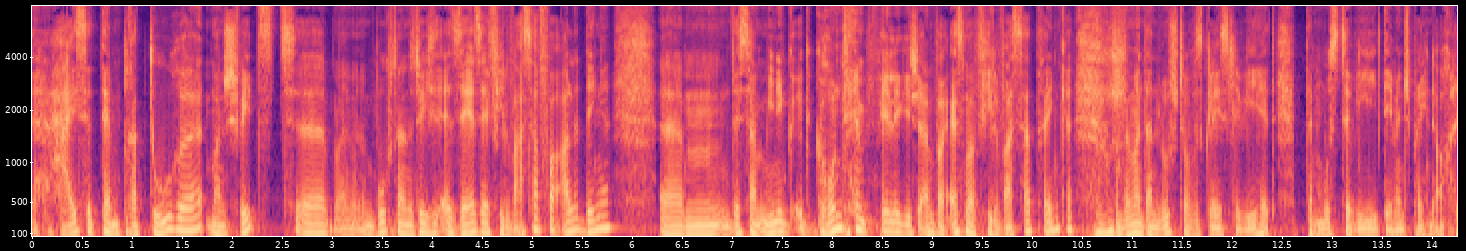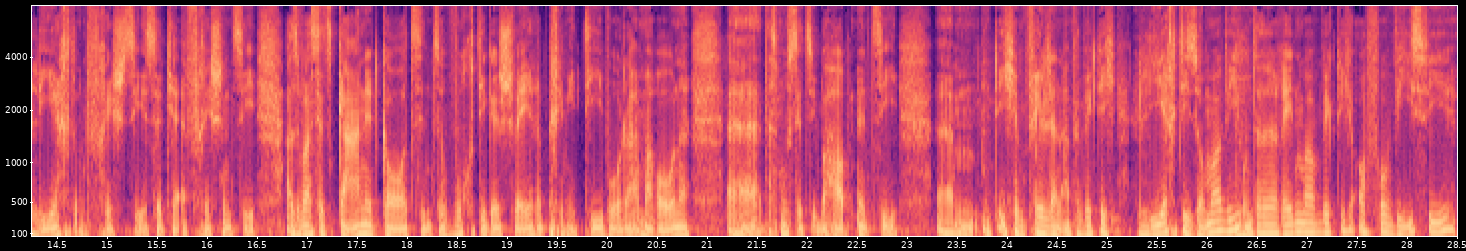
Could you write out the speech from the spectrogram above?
heiße Temperaturen, man schwitzt, äh, man braucht dann natürlich sehr, sehr viel Wasser vor alle Dinge. Ähm, deshalb meine Grundempfehlung ist einfach erstmal viel Wasser trinken. Und wenn man dann Lust auf das Gläschen wie hat, dann muss der wie dementsprechend auch leicht und frisch sein. Es sollte ja erfrischend sein. Also was jetzt gar nicht geht, sind so wuchtige, schwere Primitive oder Amarone. Äh, das muss jetzt überhaupt nicht sein. Ähm, und ich empfehle dann einfach wirklich leichte Sommerwie. Und da reden wir wirklich auch von Wieswie,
